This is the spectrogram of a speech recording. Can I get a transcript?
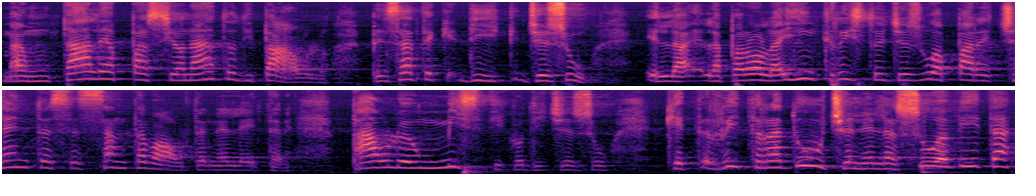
ma un tale appassionato di Paolo. Pensate che di Gesù, la, la parola in Cristo e Gesù appare 160 volte nell'etere. Paolo è un mistico di Gesù che ritraduce nella sua vita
